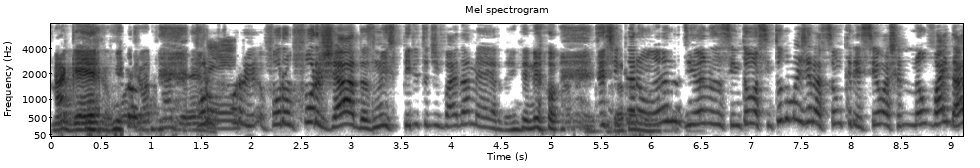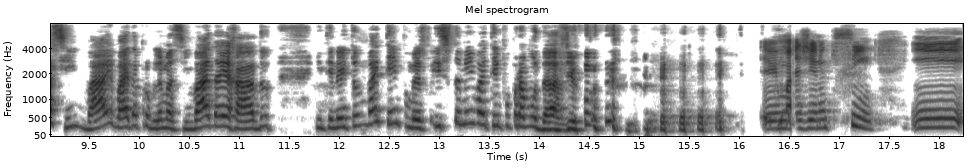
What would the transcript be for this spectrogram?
Na guerra, forjadas na guerra. Foram, for, foram, forjadas no espírito de vai dar merda, entendeu? Exatamente, Eles ficaram anos e anos assim. Então, assim, toda uma geração cresceu achando não vai dar assim, vai, vai dar problema assim, vai dar errado, entendeu? Então vai tempo mesmo. Isso também vai tempo para mudar, viu? Eu imagino que sim. E,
